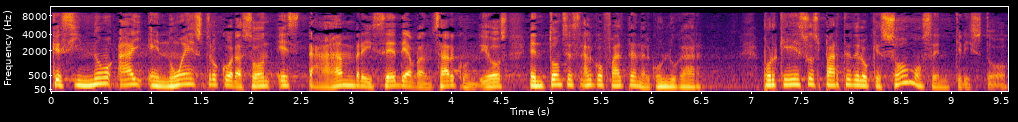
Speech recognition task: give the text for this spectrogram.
que si no hay en nuestro corazón esta hambre y sed de avanzar con Dios, entonces algo falta en algún lugar, porque eso es parte de lo que somos en Cristo.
